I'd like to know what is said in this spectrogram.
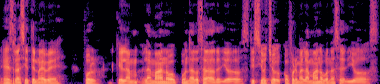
Esdras 7.9 porque la, la, mano bondadosa de Dios. 18. Conforme a la mano bondadosa de Dios.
